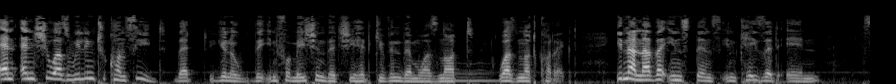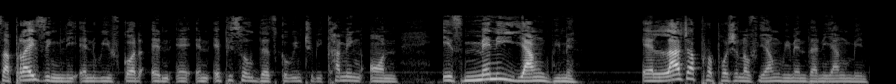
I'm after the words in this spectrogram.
and and she was willing to concede that you know the information that she had given them was not mm. was not correct. In another instance, in KZN, surprisingly, and we've got an a- an episode that's going to be coming on, is many young women a larger proportion of young women than young men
